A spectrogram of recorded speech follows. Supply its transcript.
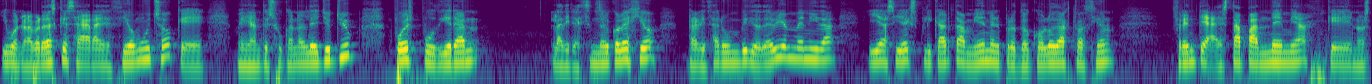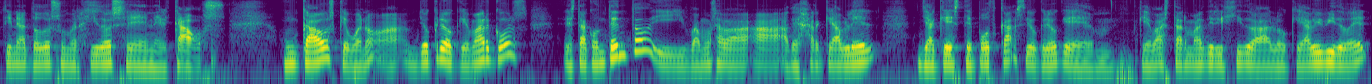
Y bueno, la verdad es que se agradeció mucho que mediante su canal de YouTube pues pudieran la dirección del colegio realizar un vídeo de bienvenida y así explicar también el protocolo de actuación frente a esta pandemia que nos tiene a todos sumergidos en el caos un caos que, bueno, yo creo que Marcos está contento y vamos a, dejar que hable él, ya que este podcast yo creo que, que, va a estar más dirigido a lo que ha vivido él,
